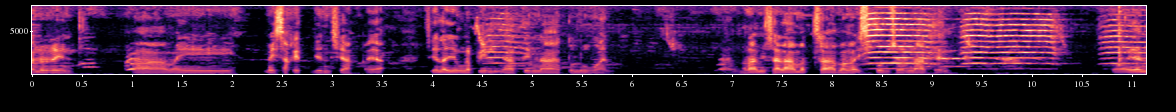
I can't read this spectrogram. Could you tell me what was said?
ano rin, ah, may may sakit din siya. Kaya sila yung napili natin na tulungan. Yan. Maraming salamat sa mga sponsor natin. So, ayan.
